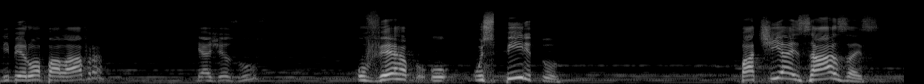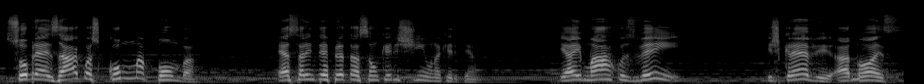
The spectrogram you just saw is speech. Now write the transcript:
liberou a palavra, que é Jesus, o verbo, o, o Espírito batia as asas sobre as águas como uma pomba. Essa era a interpretação que eles tinham naquele tempo. E aí Marcos vem, escreve a nós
